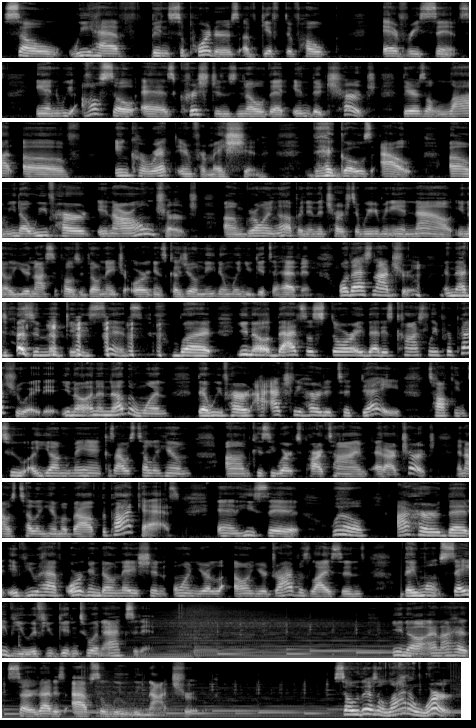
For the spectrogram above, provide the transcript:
So we have been supporters of Gift of Hope ever sense. And we also, as Christians, know that in the church, there's a lot of incorrect information that goes out um, you know, we've heard in our own church um, growing up and in the church that we're even in now, you know, you're not supposed to donate your organs because you'll need them when you get to heaven. Well, that's not true. And that doesn't make any sense. But, you know, that's a story that is constantly perpetuated, you know. And another one that we've heard, I actually heard it today talking to a young man because I was telling him, because um, he works part time at our church, and I was telling him about the podcast. And he said, well, I heard that if you have organ donation on your on your driver's license, they won't save you if you get into an accident. You know, and I had, sir, that is absolutely not true. So there's a lot of work.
